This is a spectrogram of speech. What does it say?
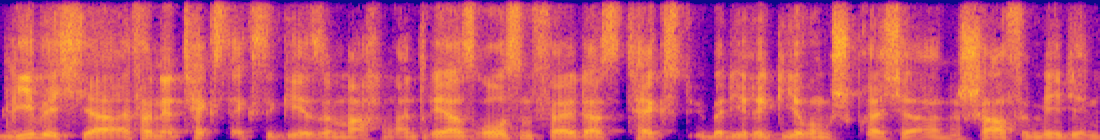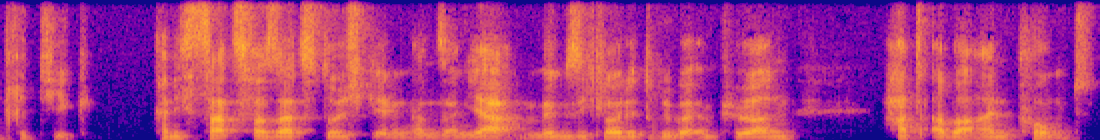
liebe ich ja, einfach eine Textexegese machen. Andreas Rosenfelders Text über die Regierungssprecher, eine scharfe Medienkritik. Kann ich Satz für Satz durchgehen und kann sagen, ja, mögen sich Leute drüber empören, hat aber einen Punkt.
